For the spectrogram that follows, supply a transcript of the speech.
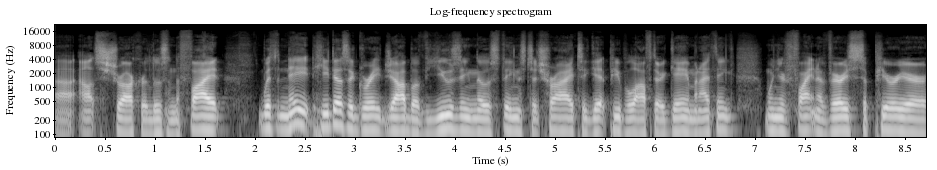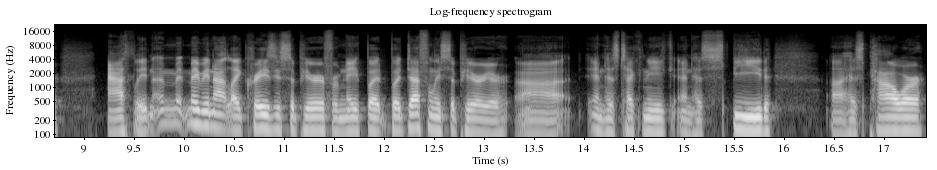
uh, outstruck or losing the fight. With Nate, he does a great job of using those things to try to get people off their game. And I think when you're fighting a very superior athlete, maybe not like crazy superior from Nate, but but definitely superior uh, in his technique and his speed, uh, his power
